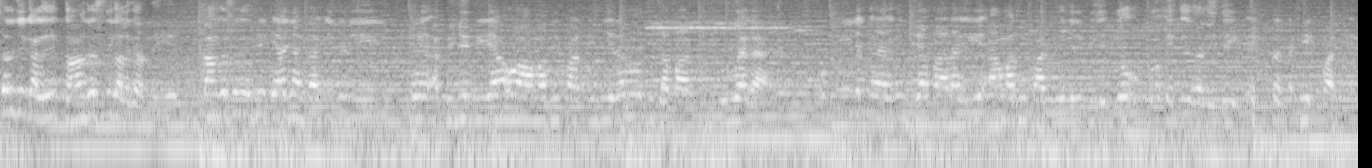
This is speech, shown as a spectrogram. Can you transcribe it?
ਸਰ ਜੀ ਗੱਲ ਕਾਂਗਰਸ ਦੀ ਗੱਲ ਕਰ ਲਈਏ। ਕਾਂਗਰਸ ਨੂੰ ਇਹ ਵੀ ਕਿਹਾ ਜਾਂਦਾ ਕਿ ਜਿਹੜੀ ਬੀਜੇਪੀ ਆ, ਉਹ ਆਮ ਆਦਮੀ ਪਾਰਟੀ ਦੀ ਜਿਹੜਾ ਉਹ ਦੂਜਾ ਪਾਰਟੀ ਗੁਰੂ ਹੈਗਾ। ਉਹ ਕੀ ਚੱਕਰ ਹੈ ਕਿ ਦੂਜਾ ਪਾਰਟੀ ਹੈ ਆਮ ਆਦਮੀ ਪਾਰਟੀ ਦੀ ਜਿਹੜੀ ਬੀਜੇਪੀ ਉਹ ਉਹ ਇੱਕ ਰਲੀ ਤੇ ਇੱਕ ਇਕੱਠੀ ਇੱਕ ਪਾਰਟੀ ਹੈ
